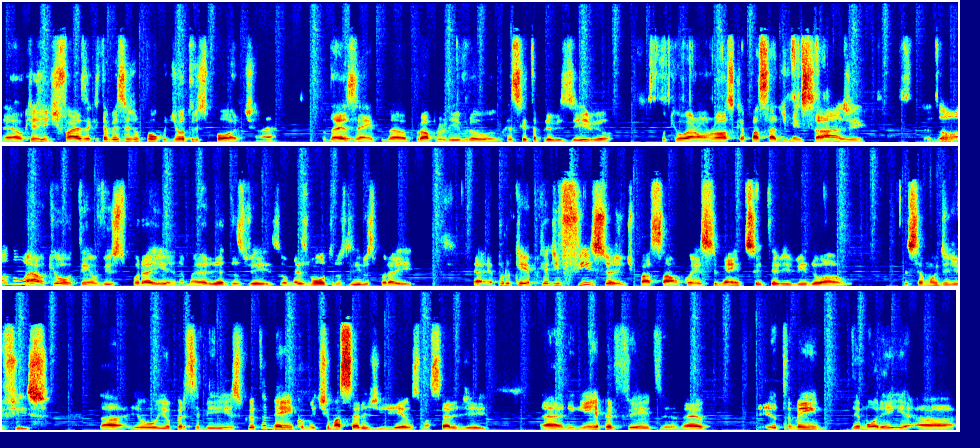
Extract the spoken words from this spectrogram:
É, o que a gente faz aqui talvez seja um pouco de outro esporte, né? Vou dar exemplo, né? o próprio livro Receita Previsível, o que o Aaron Ross quer passar de mensagem não, não é o que eu tenho visto por aí, na maioria das vezes, ou mesmo outros livros por aí. É, por quê? Porque é difícil a gente passar um conhecimento sem ter vivido algo. Isso é muito difícil. Tá? Eu, eu percebi isso porque eu também cometi uma série de erros, uma série de. É, ninguém é perfeito, né? Eu também demorei a,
